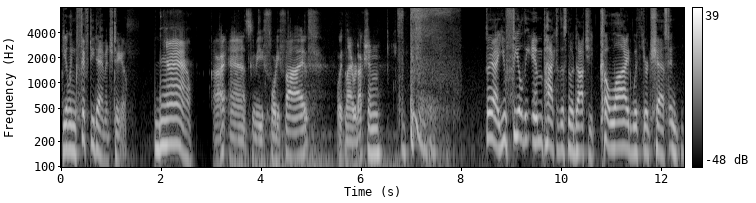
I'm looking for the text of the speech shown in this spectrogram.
Dealing 50 damage to you. No. All right, and it's gonna be forty five with my reduction. So yeah, you feel the impact of this Nodachi collide with your chest and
